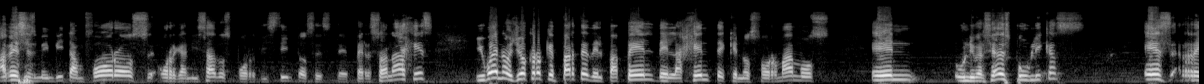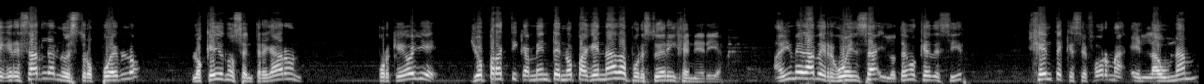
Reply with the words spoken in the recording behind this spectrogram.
a veces me invitan foros organizados por distintos este, personajes. Y bueno, yo creo que parte del papel de la gente que nos formamos en universidades públicas es regresarle a nuestro pueblo lo que ellos nos entregaron. Porque, oye, yo prácticamente no pagué nada por estudiar ingeniería. A mí me da vergüenza, y lo tengo que decir, gente que se forma en la UNAM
